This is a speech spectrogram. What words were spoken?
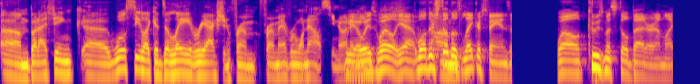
Um, but I think uh, we'll see like a delayed reaction from from everyone else. You know, we I mean? always will. Yeah. Well, there's still Um, those Lakers fans. Well, Kuzma's still better, and I'm like,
